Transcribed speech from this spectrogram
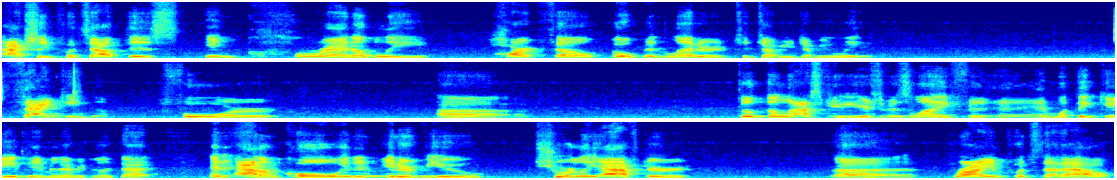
actually puts out this incredibly heartfelt open letter to WWE thanking them for uh, the, the last few years of his life and, and what they gave him and everything like that. And Adam Cole, in an interview shortly after uh, Bryan puts that out,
